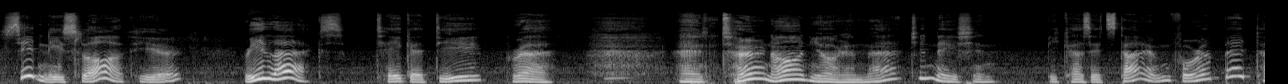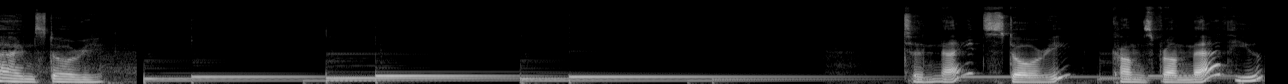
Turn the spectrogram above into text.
Sydney Sloth here. Relax, take a deep breath, and turn on your imagination because it's time for a bedtime story. Tonight's story comes from Matthew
